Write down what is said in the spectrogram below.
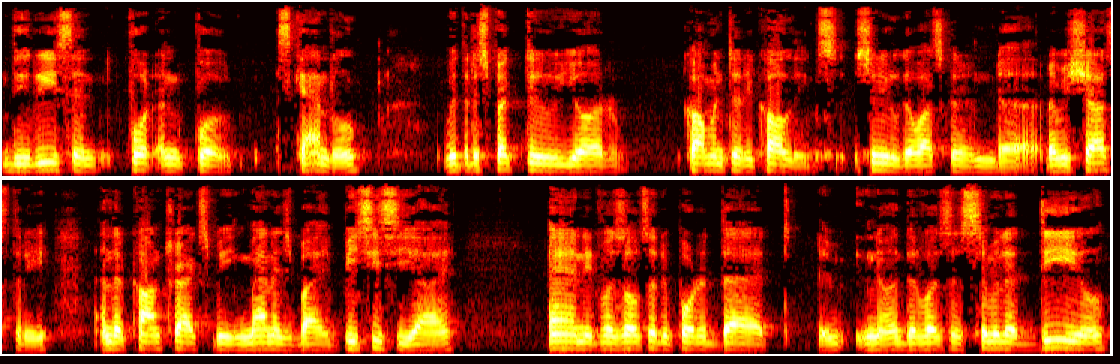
the recent quote unquote scandal with respect to your commentary colleagues, Sunil Gavaskar and uh, Ravi Shastri, and their contracts being managed by BCCI? And it was also reported that you know there was a similar deal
